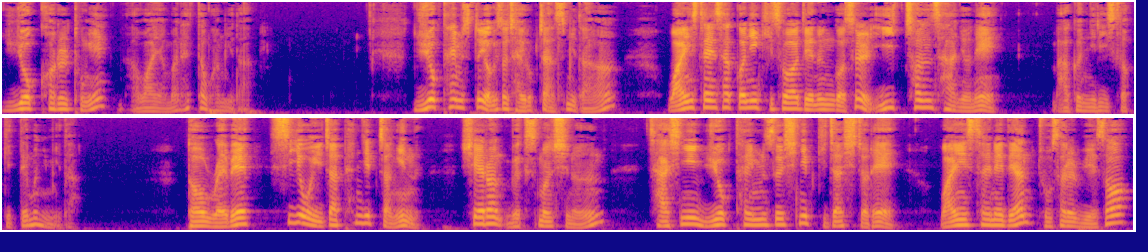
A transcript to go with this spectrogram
뉴요커를 통해 나와야만 했다고 합니다. 뉴욕타임스도 여기서 자유롭지 않습니다. 와인스타인 사건이 기소화되는 것을 2004년에 막은 일이 있었기 때문입니다. 더 랩의 CEO이자 편집장인 쉐런 웩스먼 씨는 자신이 뉴욕타임스 신입 기자 시절에 와인스타인에 대한 조사를 위해서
